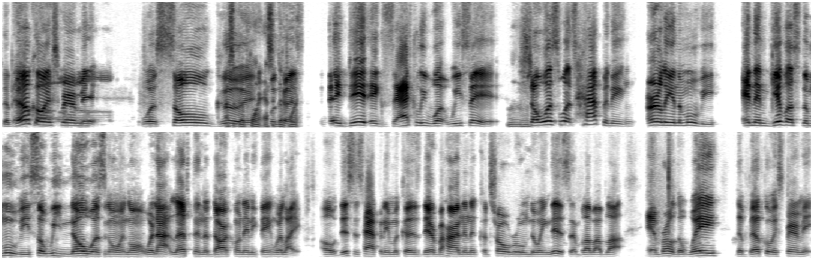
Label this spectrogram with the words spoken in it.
The Belko, experiment was so good. That's a good point. That's a good point. They did exactly what we said. Mhm. Show us what's happening early in the movie, and then give us the movie so we know what's going on. We're not left in the dark on anything. We're like, oh, this is happening because they're behind in the control room doing this and blah blah blah. And bro, the way the Belko experiment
